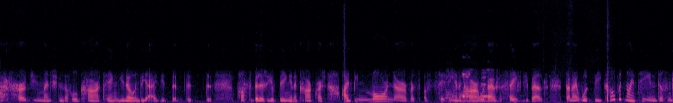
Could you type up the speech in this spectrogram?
I have heard you mention the whole car thing, you know, and the, uh, the, the the possibility of being in a car crash, I'd be more nervous of sitting in a car without a safety belt than I would be. COVID nineteen doesn't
